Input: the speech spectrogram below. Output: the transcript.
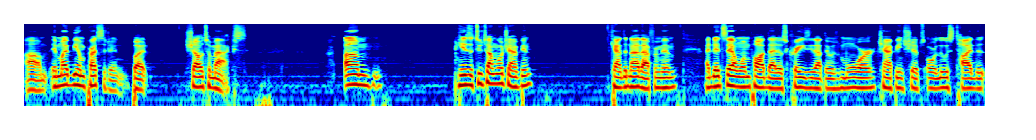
Um, it might be unprecedented, but shout out to Max. Um, he is a two-time world champion. Can't deny that from him. I did say on one pod that it was crazy that there was more championships, or Lewis tied the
